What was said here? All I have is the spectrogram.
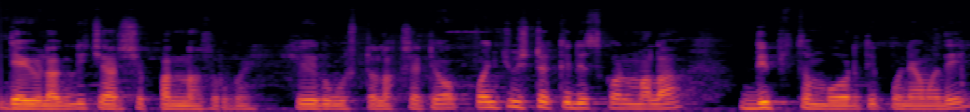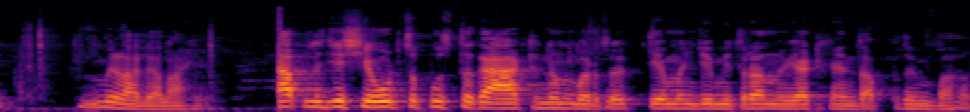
द्यावी लागली चारशे पन्नास रुपये. हे गोष्ट लक्षात ठेवा. पंचवीस टक्के डिस्काउंट मला दीपस्तंभावरती पुण्यामध्ये मिळालेला आहे. आपलं जे शेवटचं पुस्तक आहे आठ नंबरचं ते म्हणजे मित्रांनो या ठिकाणी दाखवतो तुम्ही पहा.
